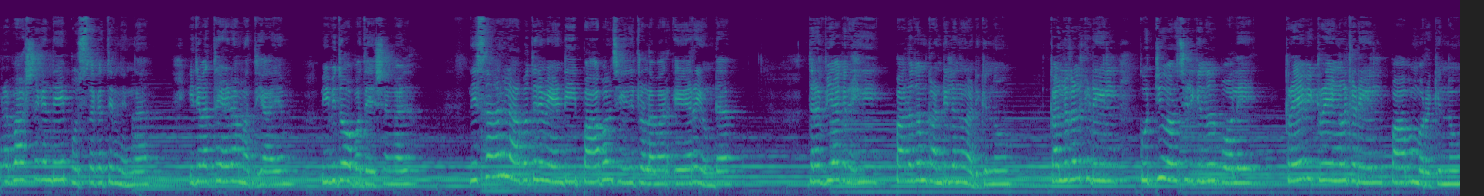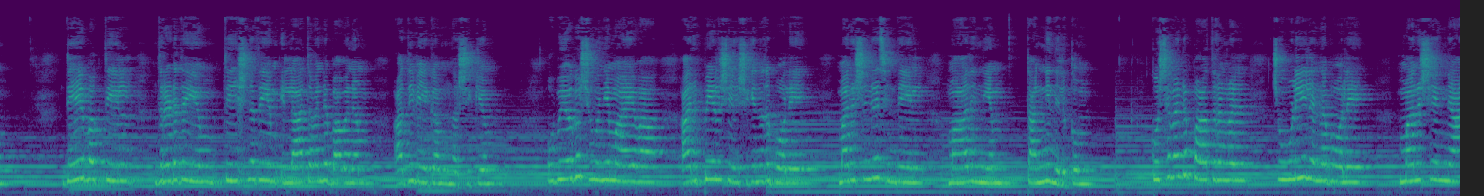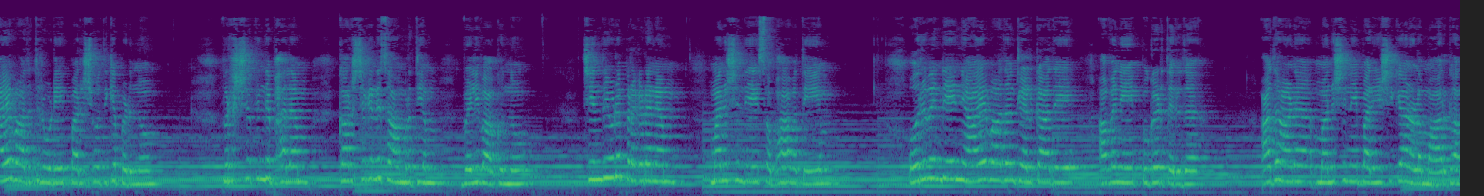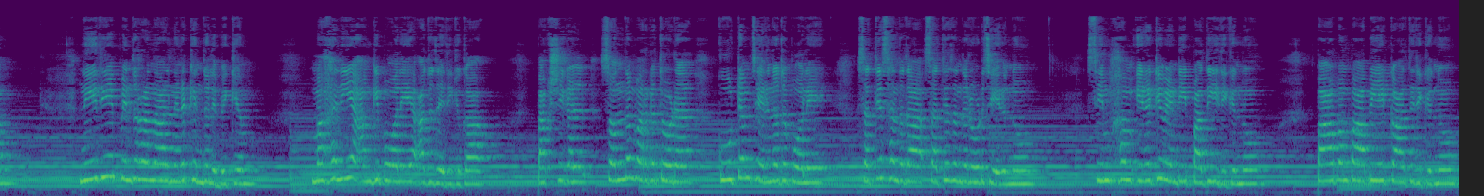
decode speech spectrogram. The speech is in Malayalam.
പ്രഭാഷകന്റെ പുസ്തകത്തിൽ നിന്ന് ഇരുപത്തിയേഴാം അധ്യായം വിവിധ ഉപദേശങ്ങൾ നിസാര ലാഭത്തിനു വേണ്ടി പാപം ചെയ്തിട്ടുള്ളവർ ഏറെയുണ്ട്. ദ്രവ്യാഗ്രഹി പലതും കണ്ടില്ലെന്ന് നടിക്കുന്നു. കല്ലുകൾക്കിടയിൽ കുറ്റി ഉറച്ചിരിക്കുന്നത് പോലെ ക്രയവിക്രയങ്ങൾക്കിടയിൽ പാപം ഉറയ്ക്കുന്നു ദേവഭക്തിയിൽ ദൃഢതയും തീഷ്ണതയും ഇല്ലാത്തവന്റെ ഭവനം അതിവേഗം നശിക്കും. ഉപയോഗശൂന്യമായവ അരിപ്പയിൽ ശേഷിക്കുന്നത് പോലെ മനുഷ്യന്റെ ചിന്തയിൽ മാലിന്യം തങ്ങി നിൽക്കും. കുശവന്റെ പാത്രങ്ങൾ ചൂളിയിൽ എന്ന പോലെ മനുഷ്യൻ ന്യായവാദത്തിലൂടെ പരിശോധിക്കപ്പെടുന്നു. വൃക്ഷത്തിന്റെ ഫലം കർഷകന്റെ സാമർഥ്യം വെളിവാക്കുന്നു. ചിന്തയുടെ പ്രകടനം മനുഷ്യന്റെ സ്വഭാവത്തെയും ഒരുവന്റെ ന്യായവാദം കേൾക്കാതെ അവനെ പുകഴ്ത്തരുത്. അതാണ് മനുഷ്യനെ പരീക്ഷിക്കാനുള്ള മാർഗം. നീതിയെ പിന്തുടർന്നാൽ നിനക്കെന്തു ലഭിക്കും? മഹനീയ അങ്കി പോലെ അത് ധരിക്കുക. പക്ഷികൾ സ്വന്തം വർഗത്തോട് കൂട്ടം ചേരുന്നത് പോലെ സത്യസന്ധത സത്യസന്ധരോട് ചേരുന്നു. സിംഹം ഇരയ്ക്ക് വേണ്ടി പതിയിരിക്കുന്നു. പാപം പാപിയെ കാത്തിരിക്കുന്നു.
